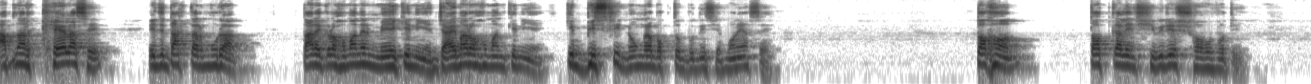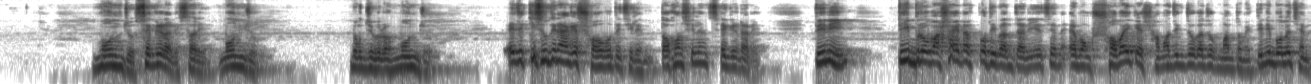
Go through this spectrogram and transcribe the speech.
আপনার খেয়াল আছে, এই যে ডাক্তার মুরাদ, তারেক রহমানের মেয়েকে নিয়ে, জাইমা রহমানকে নিয়ে কি বিশ্রী নোংরা বক্তব্য দিছে মনে আছে? তখন তৎকালীন শিবিরের সভাপতি মঞ্জু সেক্রেটারি সরি মঞ্জু মুজিবুর রহমান মঞ্জু। এই যে কিছুদিন আগে সভাপতি ছিলেন, তখন ছিলেন সেক্রেটারি তিনি তীব্র ভাষায় এটার প্রতিবাদ জানিয়েছেন এবং সবাইকে সামাজিক যোগাযোগ মাধ্যমে, তিনি বলেছেন,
